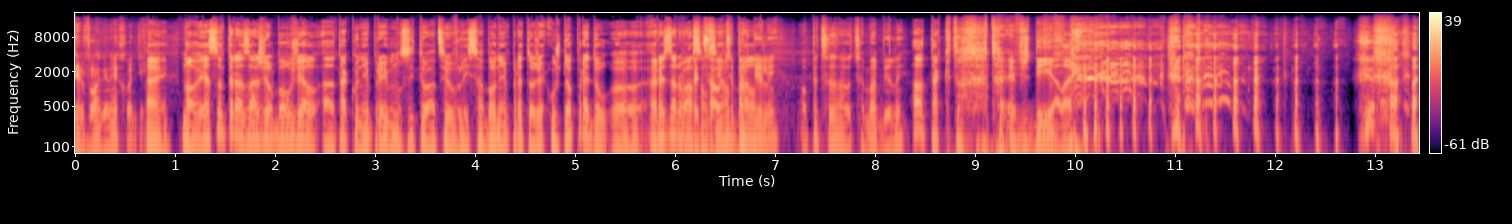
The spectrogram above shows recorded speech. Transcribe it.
kde vlak nechodí. Hej. No, ja som teraz zažil, bohužiaľ, e, takú nepríjemnú situáciu v Lisabone, pretože už dopredu uh, rezervoval Opäť som sa si o teba hotel. bili? Opäť sa o teba bili? O, tak to, to je vždy, ale... ale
